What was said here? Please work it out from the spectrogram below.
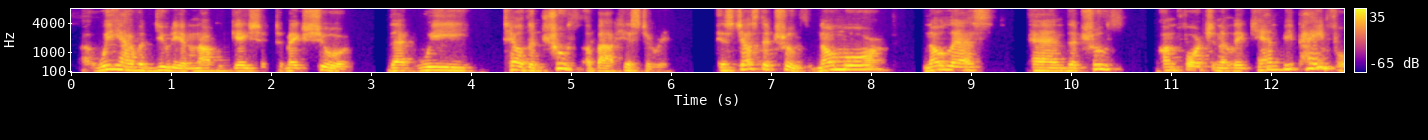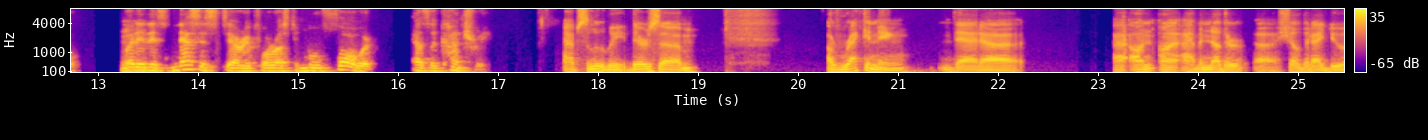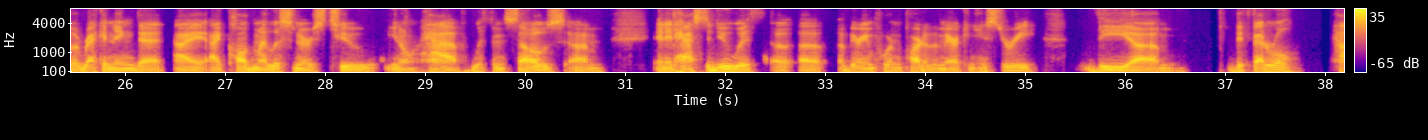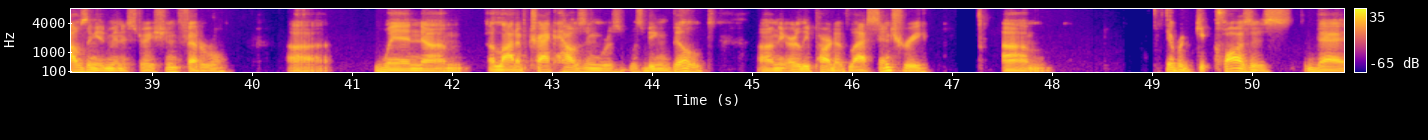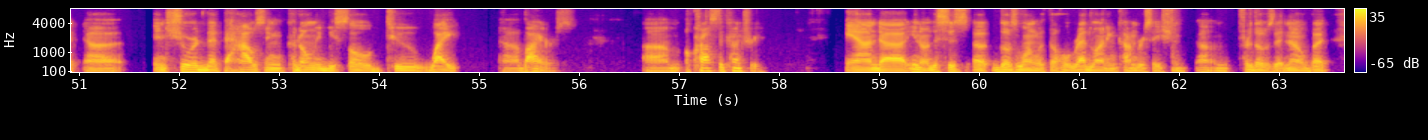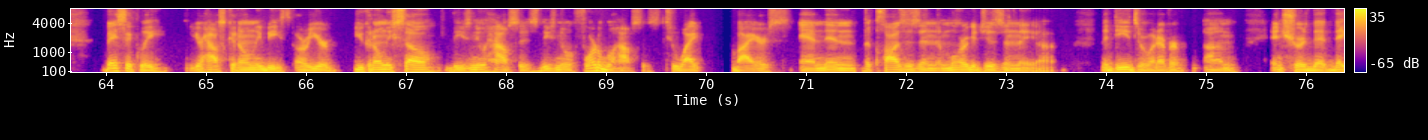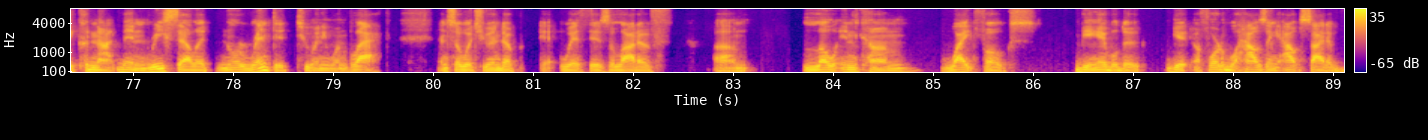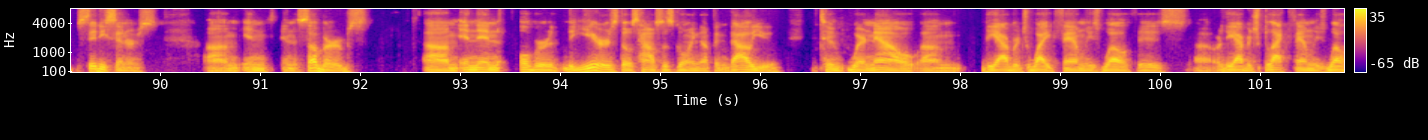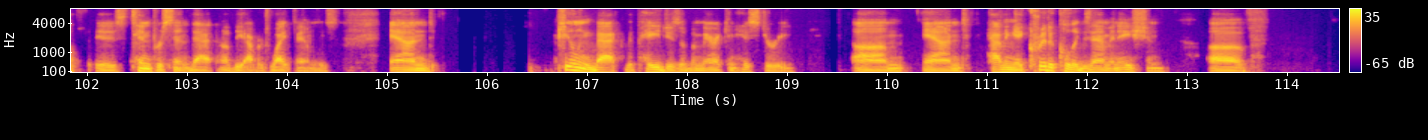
Uh, we have a duty and an obligation to make sure that we tell the truth about history. It's just the truth, no more, no less. And the truth, unfortunately, can be painful, mm-hmm. but it is necessary for us to move forward as a country. Absolutely. There's um, a reckoning that uh, on, on, I have another uh, show that I do, a reckoning that I, I called my listeners to, you know, have with themselves. Um, and it has to do with a, a, a, very important part of American history, the um, the Federal Housing Administration, federal, uh, when um, a lot of tract housing was was being built uh, in the early part of last century. Um, there were clauses that uh, ensured that the housing could only be sold to white uh, buyers um, across the country. And uh, you know, this is uh, goes along with the whole redlining conversation um, for those that know. But basically, your house could only be, or your you could only sell these new houses, these new affordable houses, to white buyers, and then the clauses in the mortgages and the uh, the deeds or whatever um, ensured that they could not then resell it nor rent it to anyone black. And so what you end up with is a lot of um, low income white folks being able to get affordable housing outside of city centers um, in, in the suburbs. Um, and then over the years, those houses going up in value to where now um, the average white family's wealth is, uh, or the average black family's wealth is 10% that of the average white families. And peeling back the pages of American history, um, and having a critical examination of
